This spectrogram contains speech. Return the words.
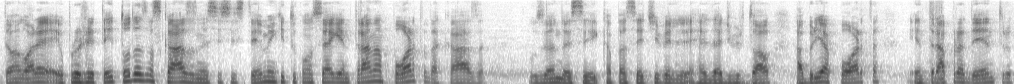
Então agora eu projetei todas as casas nesse sistema em que tu consegue entrar na porta da casa usando esse capacete de realidade virtual, abrir a porta, entrar para dentro,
